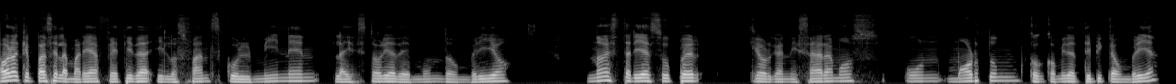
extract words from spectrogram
ahora que pase la marea fétida y los fans culminen la historia de Mundo Umbrío, ¿no estaría súper que organizáramos un mortum con comida típica umbría?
